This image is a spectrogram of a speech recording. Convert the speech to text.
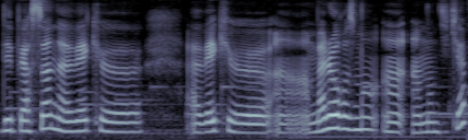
des personnes avec, avec un, malheureusement un, handicap.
